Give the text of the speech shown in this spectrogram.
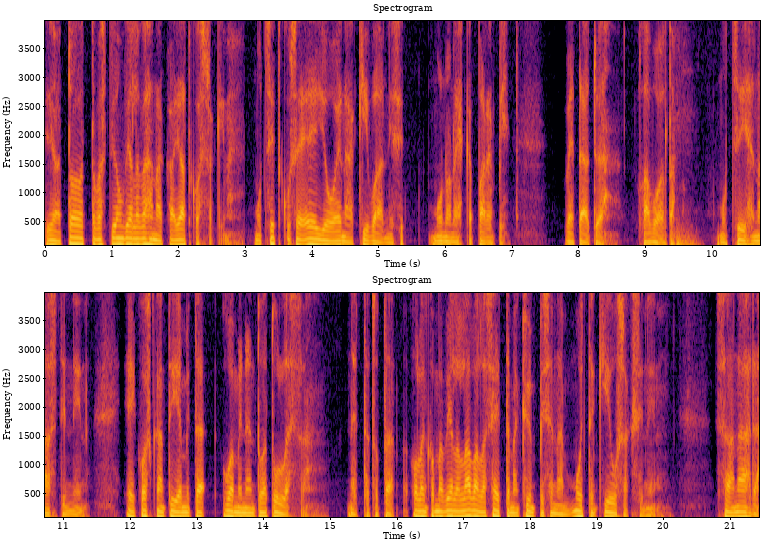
Ja toivottavasti on vielä vähän aikaa jatkossakin. Mutta sitten kun se ei ole enää kiva, niin sit mun on ehkä parempi vetäytyä lavoilta. Mutta siihen asti niin ei koskaan tiedä, mitä huominen tuo tullessa. Että tota, olenko mä vielä lavalla seitsemänkymppisenä muiden kiusaksi, niin saa nähdä.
